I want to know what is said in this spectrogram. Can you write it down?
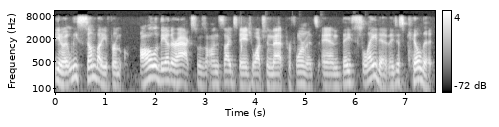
you know, at least somebody from all of the other acts was on side stage watching that performance, and they slayed it. They just killed it."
